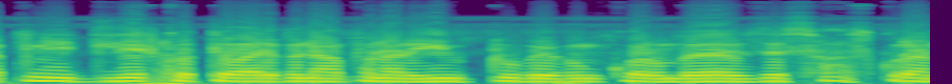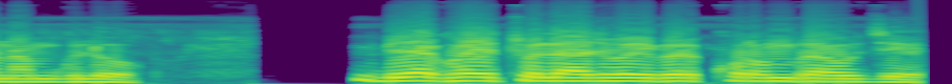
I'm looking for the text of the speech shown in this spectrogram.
আপনি ডিলিট করতে পারবেন আপনার ইউটিউব এবং ক্রোম ব্রাউজে সার্চ করা নামগুলো। ব্যাগ হয়ে চলে আসবে এবার ক্রোম ব্রাউজে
